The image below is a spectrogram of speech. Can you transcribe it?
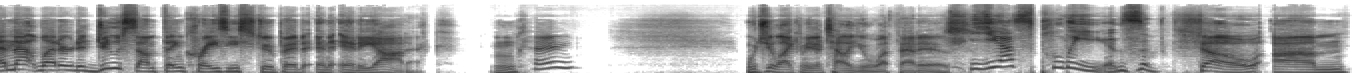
And that led her to do something crazy, stupid, and idiotic. Okay. Would you like me to tell you what that is? Yes, please. So, um,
